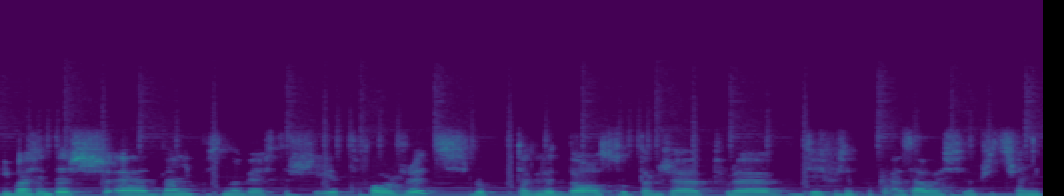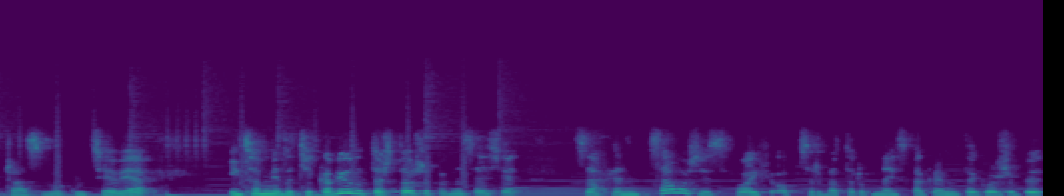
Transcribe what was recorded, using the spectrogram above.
i właśnie też e, dla nich postanowiłaś też je tworzyć lub także do osób, także, które gdzieś właśnie pokazały się na przestrzeni czasu wokół Ciebie. I co mnie zaciekawiło, to też to, że w pewnym sensie zachęcało się swoich obserwatorów na Instagramie do tego, żeby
